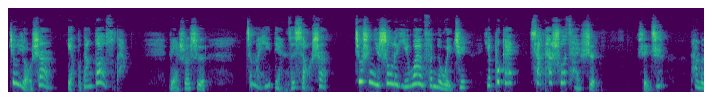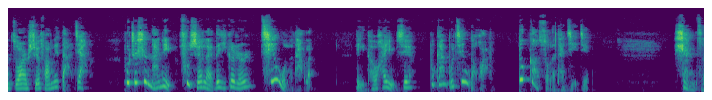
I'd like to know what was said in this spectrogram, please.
就有事儿也不当告诉他。别说是这么一点子小事儿，就是你受了一万分的委屈，也不该向他说才是。谁知他们昨儿学房里打架，不知是哪里复学来的一个人欺侮了他了，里头还有些不干不净的话，都告诉了他姐姐。婶子，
